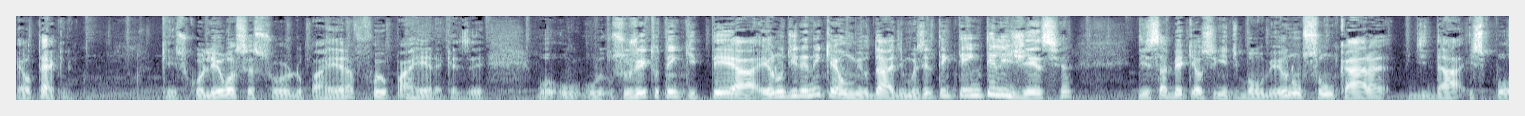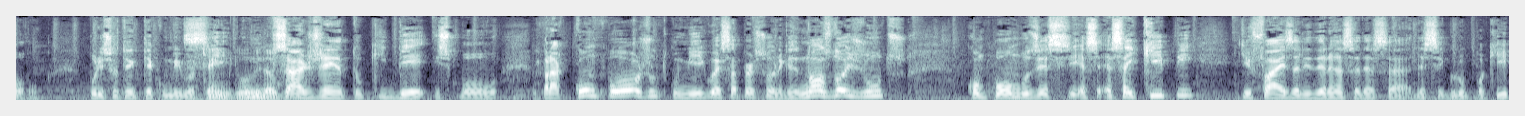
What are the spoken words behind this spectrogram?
é o técnico. Quem escolheu o assessor do Parreira foi o Parreira. Quer dizer, o, o, o, sujeito tem que ter a. Eu não diria nem que é humildade, mas ele tem que ter a inteligência de saber que é o seguinte: bom, eu não sou um cara de dar esporro. Por isso eu tenho que ter comigo aqui um sargento que dê esporro para compor junto comigo essa pessoa. Quer dizer, nós dois juntos compomos esse, essa, essa equipe que faz a liderança dessa, desse grupo aqui.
